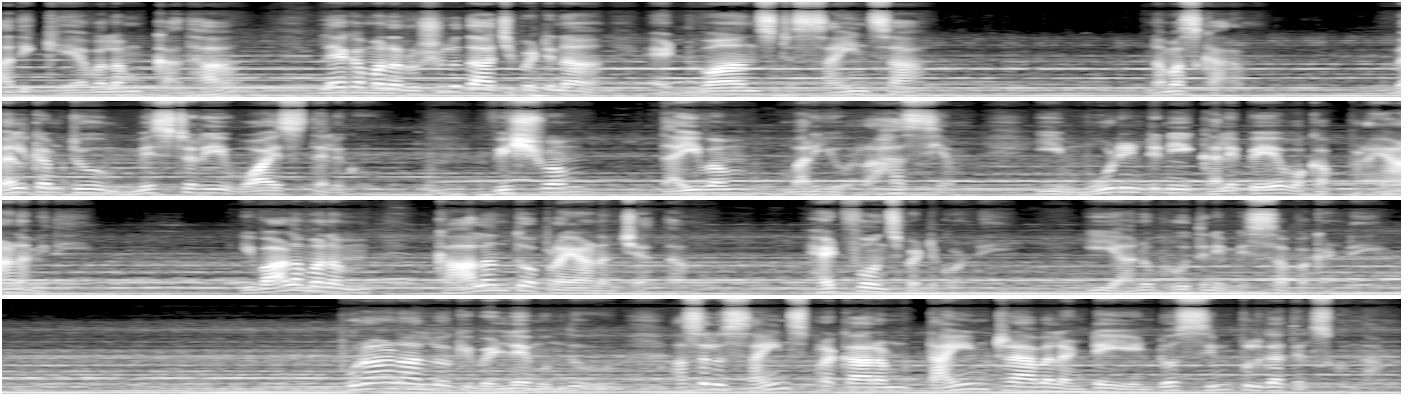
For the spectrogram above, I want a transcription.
అది కేవలం కథ? లేక మన ఋషులు దాచిపెట్టిన అడ్వాన్స్డ్ సైన్సా? నమస్కారం. Welcome to mystery voice Telugu. విశ్వం దైవం మరియు రహస్యం ఈ మూడింటిని కలిపే ఒక ప్రయాణం ఇది ఇవాళ మనం కాలంతో ప్రయాణం చేద్దాం. హెడ్ ఫోన్స్ పెట్టుకోండి. ఈ అనుభూతిని మిస్ అవ్వకండి. పురాణాల్లోకి వెళ్ళే ముందు అసలు సైన్స్ ప్రకారం టైం ట్రావెల్ అంటే ఏంటో సింపుల్గా తెలుసుకుందాం.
